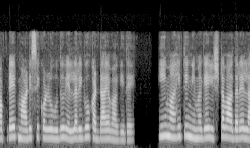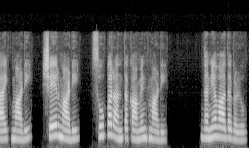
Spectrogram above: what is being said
ಅಪ್ಡೇಟ್ ಮಾಡಿಸಿಕೊಳ್ಳುವುದು ಎಲ್ಲರಿಗೂ ಕಡ್ಡಾಯವಾಗಿದೆ. ಈ ಮಾಹಿತಿ ನಿಮಗೆ ಇಷ್ಟವಾದರೆ ಲೈಕ್ ಮಾಡಿ, ಶೇರ್ ಮಾಡಿ, ಸೂಪರ್ ಅಂತ ಕಾಮೆಂಟ್ ಮಾಡಿ. ಧನ್ಯವಾದಗಳು.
